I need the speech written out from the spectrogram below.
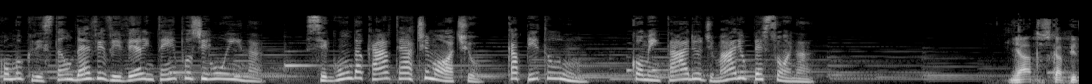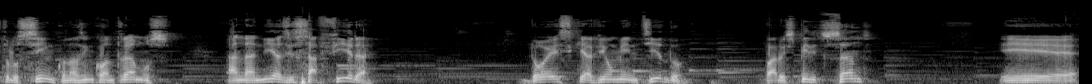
Como o cristão deve viver em tempos de ruína. Segunda carta a Timóteo, capítulo 1. Comentário de Mário Persona. Em Atos capítulo 5, nós encontramos Ananias e Safira, dois que haviam mentido para o Espírito Santo e,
